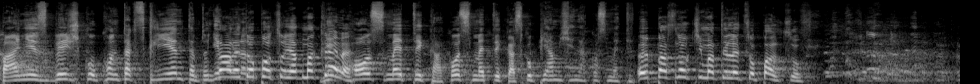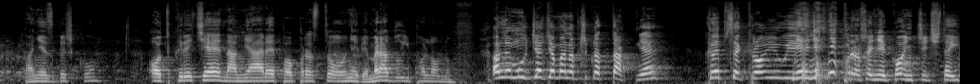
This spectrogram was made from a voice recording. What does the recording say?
Panie Zbyszku, kontakt z klientem, to nie No ale wolno- to po co jadł Nie, makrele? kosmetyka, kosmetyka, skupiamy się na kosmetyce. E, Paznokci ma tyle co palców. Panie Zbyszku, odkrycie na miarę po prostu, nie wiem, radu i polonu. Ale mój dziadzia ma na przykład tak, nie? Chleb se kroił i... Nie, nie, nie, proszę nie kończyć tej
